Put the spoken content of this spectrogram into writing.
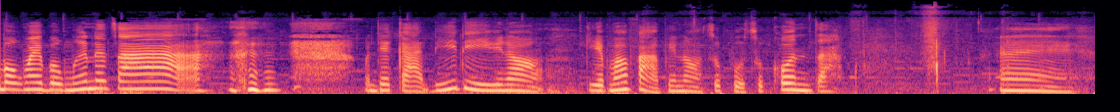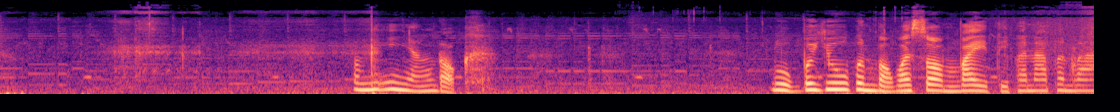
โบกไม้โบกมือนะจ้าบรรยากาศดีดีพี่น้อง ก็บมาฝากพี่น้องสุขุสุขคนจ้ะเออมันมีอีหยังดอก ลูกบอยูเพิ่นบอกว่าซ้อมไว้ติพนาเพิ่นว่า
